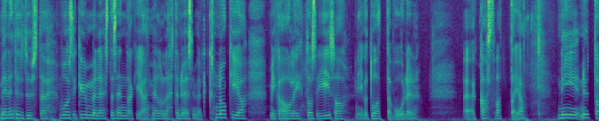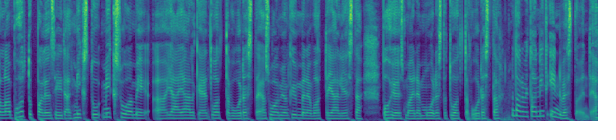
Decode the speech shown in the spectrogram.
menetetystä vuosikymmenestä sen takia, että meillä on lähtenyt esimerkiksi Nokia, mikä oli tosi iso niin kuin tuottavuuden kasvattaja. Niin nyt ollaan puhuttu paljon siitä, että miksi, tu, miksi Suomi jää jälkeen tuottavuudesta ja Suomi on kymmenen vuotta jäljestä Pohjoismaiden muudesta tuottavuudesta. Me tarvitaan niitä investointeja.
